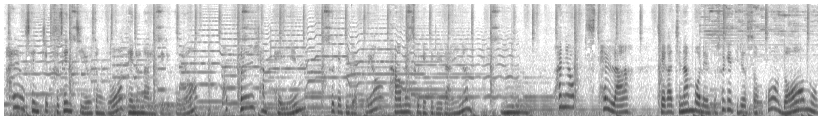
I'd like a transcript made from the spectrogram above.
8cm, 9cm 이 정도 되는 아이들이고요. 퍼플 샴페인 소개드렸고요. 다음에 소개드릴 아이는 음, 환엽 스텔라 제가 지난번에도 소개드렸었고 너무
